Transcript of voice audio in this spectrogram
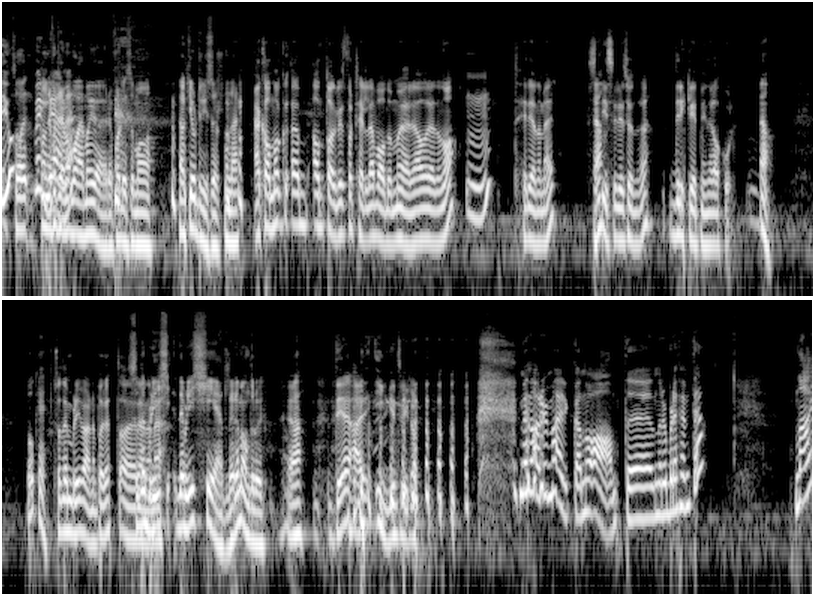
Jo, så kan du fortelle meg hva jeg må gjøre for liksom å Jeg har ikke gjort researchen der. Jeg kan nok eh, antageligvis fortelle deg hva du må gjøre allerede nå. Mm. Trene mer, Ja. spise litt sunnere, drikke litt mindre alkohol. Ja. Okay. Så den blir værende på rødt. Så det blir, det blir kjedeligere, med andre ord. Ja. Det er ingen tvil om. Men har du merka noe annet eh, når du ble 50? Nei,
